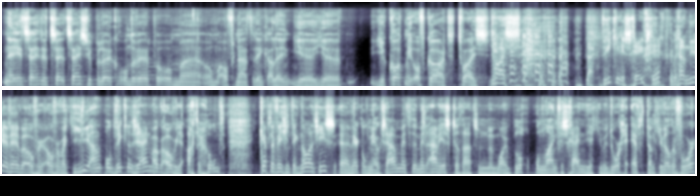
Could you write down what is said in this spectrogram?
Nee, het zijn, het zijn, het zijn superleuke onderwerpen om, eh, om over na te denken. Alleen je, je, je caught me off guard twice. Dwars. nou, drie keer is scheepsrecht. We gaan het nu even hebben over, over wat jullie aan het ontwikkelen zijn, maar ook over je achtergrond. Kepler Vision Technologies eh, werkt onder meer ook samen met, met AWS. Ik zag laatst een, een mooie blog online verschijnen. Die had je me doorgeappt. Dank je wel daarvoor.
